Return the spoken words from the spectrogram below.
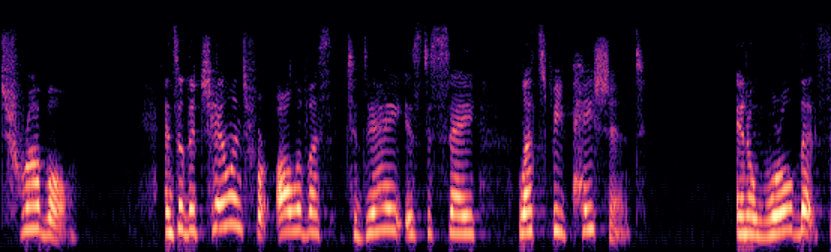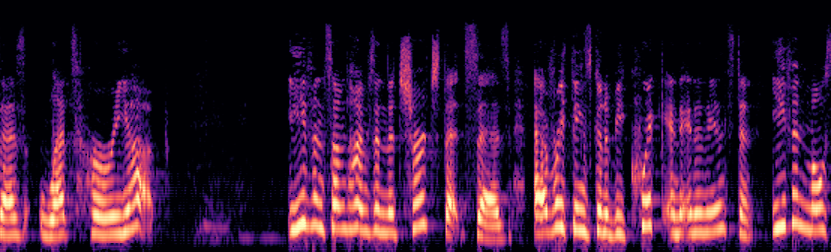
trouble. And so the challenge for all of us today is to say, let's be patient in a world that says, let's hurry up even sometimes in the church that says everything's going to be quick and in an instant, even most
